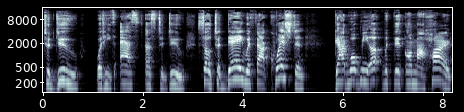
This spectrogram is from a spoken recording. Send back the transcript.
to do what He's asked us to do. So today, without question, God woke me up with it on my heart,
